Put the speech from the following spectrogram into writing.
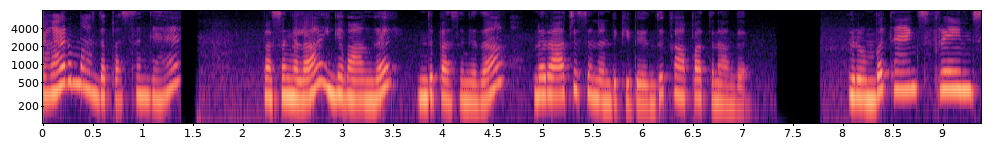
யாரும்மா அந்த பசங்க? பசங்களா இங்கே வாங்க. இந்த பசங்க தான் இந்த ராட்சசன் நண்டுக்கிட்ட இருந்து காப்பாற்றினாங்க ரொம்ப தேங்க்ஸ் ஃப்ரெண்ட்ஸ்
